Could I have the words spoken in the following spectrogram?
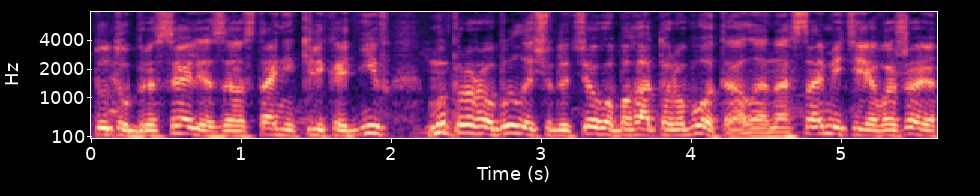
Тут у Брюсселі за останні кілька днів ми проробили щодо цього багато роботи. Але на саміті я вважаю,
